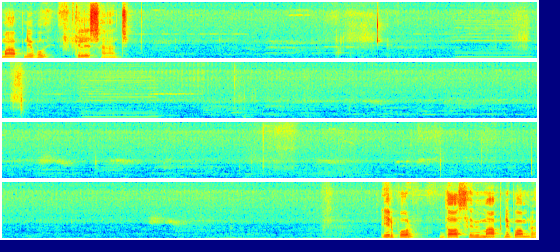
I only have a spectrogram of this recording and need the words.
মাপ নেব স্কেলের সাহায্যে। এরপর দশ সেমি মাপ নেব আমরা।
